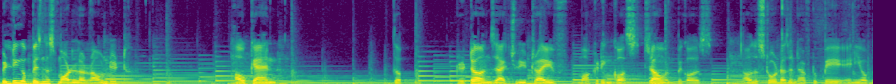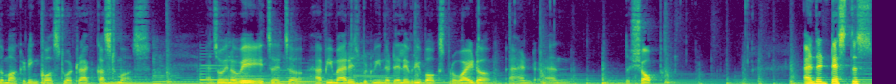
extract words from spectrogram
building a business model around it. How can the returns actually drive marketing costs down? Because now the store doesn't have to pay any of the marketing costs to attract customers. And so in a way it's a, it's a happy marriage between the delivery box provider and and the shop. And then test this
